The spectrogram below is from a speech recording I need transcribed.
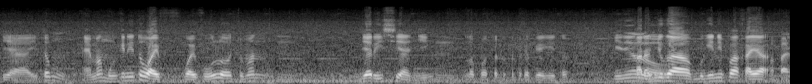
Ya itu emang mungkin itu wife waifu lo cuman Hmm. dia risih anjing. Hmm. lo foto deket-deket kayak gitu. Gini kadang loh juga begini pak kayak Apaan?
